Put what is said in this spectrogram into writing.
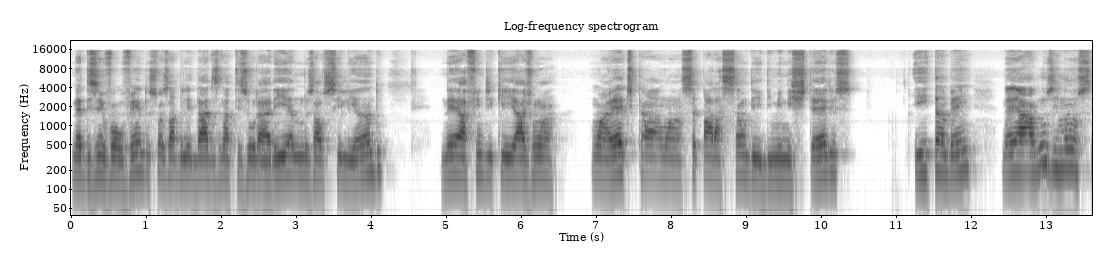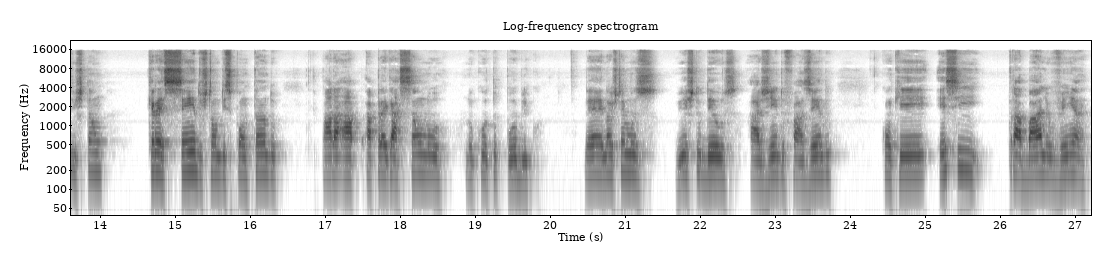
né, desenvolvendo suas habilidades na tesouraria, nos auxiliando, né, a fim de que haja uma, uma ética, uma separação de, de ministérios. E também né, alguns irmãos estão crescendo, estão despontando para a, a pregação no, no culto público. Né, nós temos visto Deus agindo, fazendo com que esse trabalho venha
